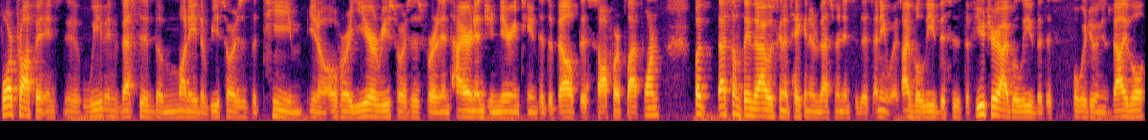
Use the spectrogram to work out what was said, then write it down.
for profit and uh, we've invested the money the resources the team you know over a year resources for an entire engineering team to develop this software platform but that's something that i was going to take an investment into this anyways i believe this is the future i believe that this what we're doing is valuable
